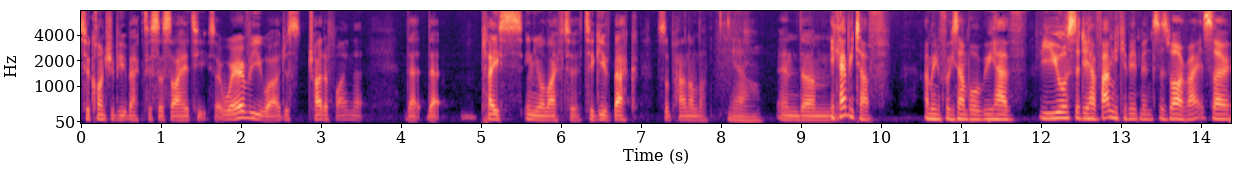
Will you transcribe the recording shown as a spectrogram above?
to contribute back to society. So, wherever you are, just try to find that that that place in your life to to give back. Subhanallah. yeah. And um, It can be tough. I mean, for example, we have you also do have family commitments as well, right? So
